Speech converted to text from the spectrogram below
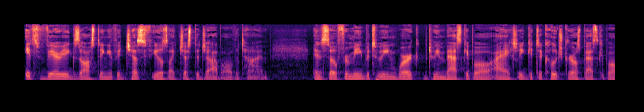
it's very exhausting if it just feels like just a job all the time. And so for me, between work, between basketball, I actually get to coach girls basketball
